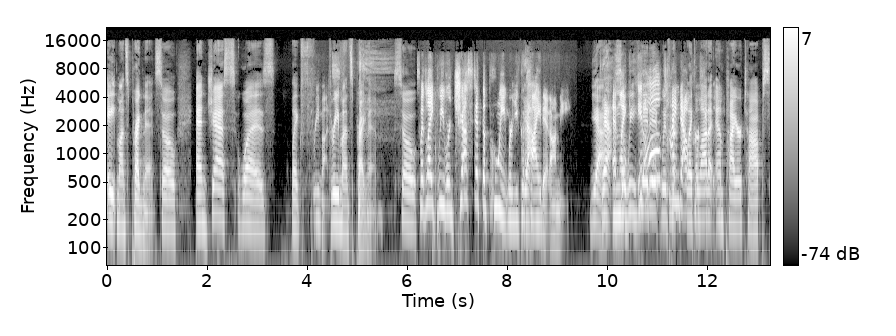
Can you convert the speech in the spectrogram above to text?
eight months pregnant. So, and Jess was like Three months. three months pregnant. So, But like we were just at the point where you could Yeah. hide it on me. yeah. Yeah. And, so like, we it hit all it with timed out like a lot of empire tops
